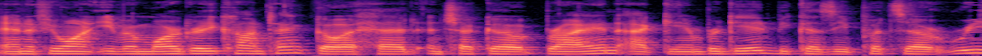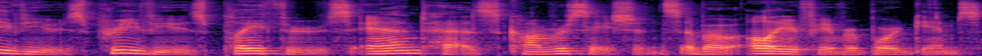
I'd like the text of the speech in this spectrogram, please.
And if you want even more great content, go ahead and check out Brian at Game Brigade because he puts out reviews, previews, playthroughs, and has conversations about all your favorite board games.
